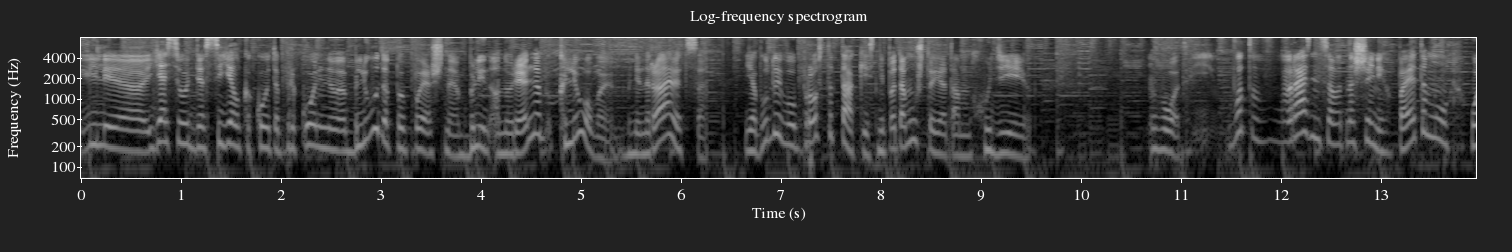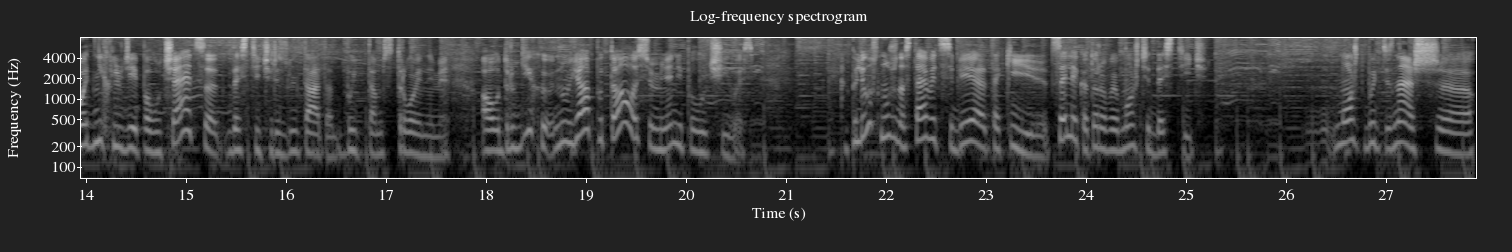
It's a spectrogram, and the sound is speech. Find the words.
Или э, я сегодня съел какое-то прикольное блюдо ППшное, блин, оно реально клевое, мне нравится. Я буду его просто так есть, не потому что я там худею. Вот. И вот разница в отношениях. Поэтому у одних людей получается достичь результата, быть там стройными, а у других, ну, я пыталась, у меня не получилось. Плюс нужно ставить себе такие цели, которые вы можете достичь. Может быть, знаешь, э,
